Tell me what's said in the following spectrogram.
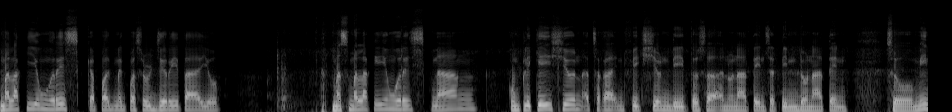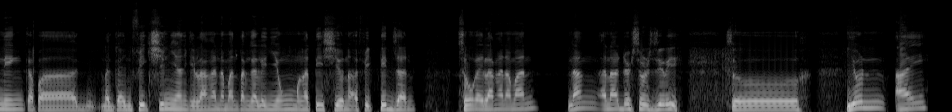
malaki yung risk kapag nagpa-surgery tayo. Mas malaki yung risk ng complication at saka infection dito sa ano natin sa tindo natin. So meaning kapag nagka-infection yan, kailangan naman tanggalin yung mga tissue na affected dyan. So kailangan naman ng another surgery. So yun ay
